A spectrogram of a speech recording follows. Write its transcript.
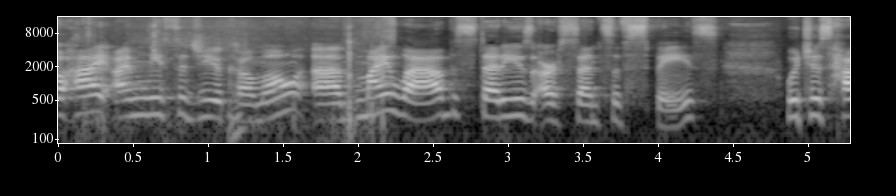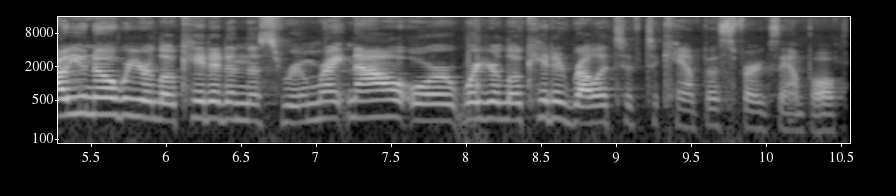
so hi, I'm Lisa Giocomo. Uh, my lab studies our sense of space, which is how you know where you're located in this room right now or where you're located relative to campus, for example.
